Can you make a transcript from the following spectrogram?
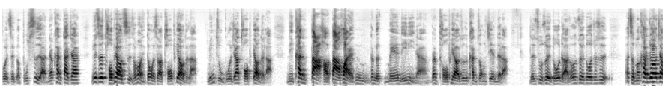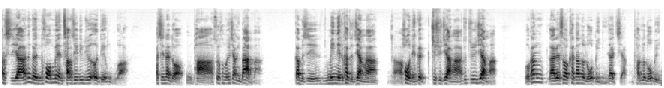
会这个不是啊？你要看大家，因为这是投票制，好不好？你懂我意思吧？投票的啦，民主国家投票的啦。你看大好大坏，嗯，那个没人理你的。那投票就是看中间的啦，人数最多的啊，人数最多就是啊，怎么看就要降息啊？那个后面长期利率就二点五啊。啊现在多少五趴，啊所以后面又降一半嘛？干不是明年就开始降啦，啊，后年更继续降啊，就继续降嘛。我刚来的时候看到那罗比尼在讲，他说罗比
